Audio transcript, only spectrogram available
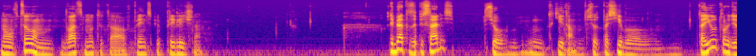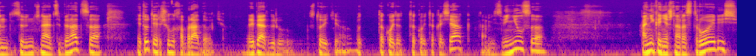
Но в целом 20 минут это, в принципе, прилично. Ребята записались, все, такие там, все, спасибо, дают, вроде начинают собираться, и тут я решил их обрадовать. Ребят, говорю, стойте, вот такой-то, такой-то косяк, там, извинился. Они, конечно, расстроились,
